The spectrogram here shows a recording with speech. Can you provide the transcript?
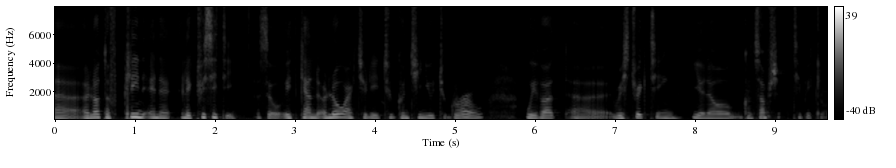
uh, a lot of clean electricity. So it can allow actually to continue to grow without uh, restricting, you know, consumption typically.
